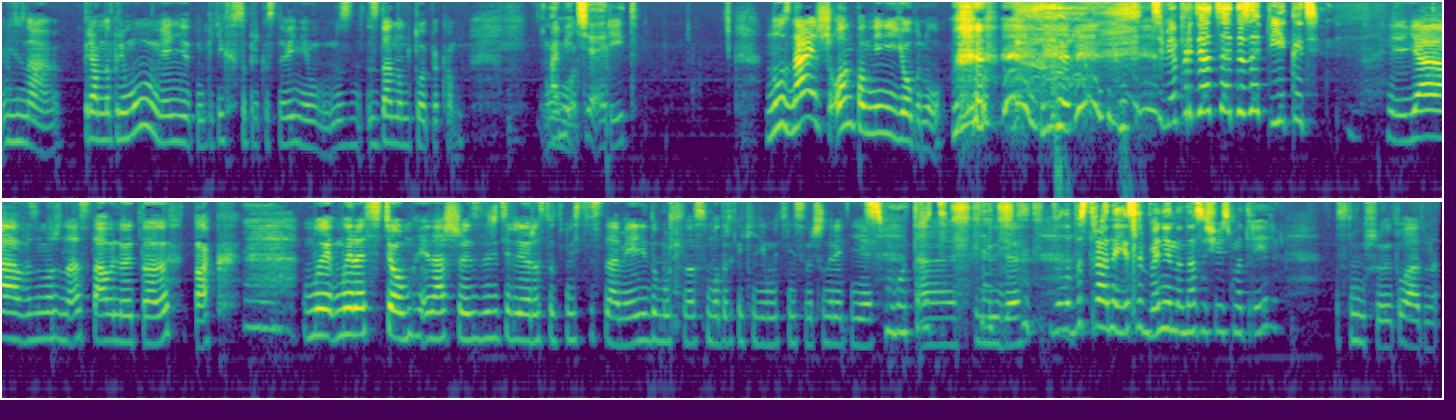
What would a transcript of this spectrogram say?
не знаю, прям напрямую у меня нет никаких соприкосновений с, с данным топиком. А вот. метеорит? Ну, знаешь, он по мне не ёбнул. Тебе придется это запикать. Я, возможно, оставлю это так. Мы, мы растем, и наши зрители растут вместе с нами. Я не думаю, что нас смотрят какие-нибудь несовершеннолетние смотрят. Э, люди. Было бы странно, если бы они на нас еще и смотрели. Слушают, ладно.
